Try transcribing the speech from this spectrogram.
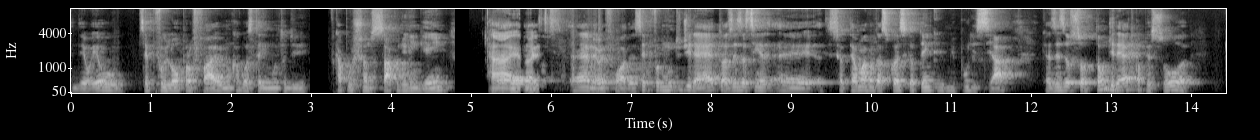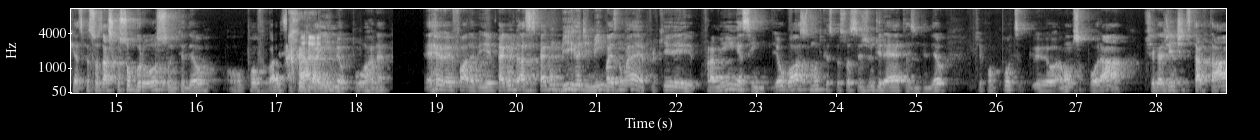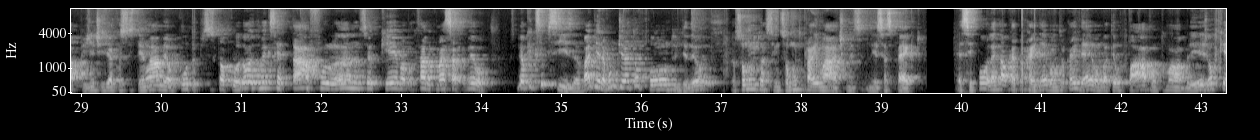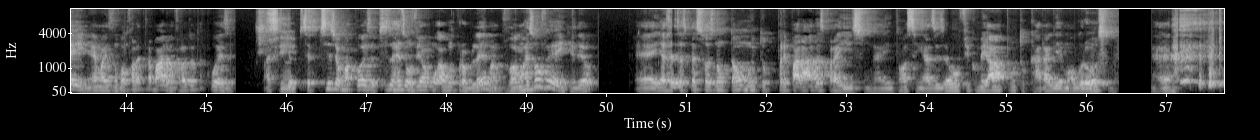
entendeu? Eu sempre fui low profile, nunca gostei muito de ficar puxando o saco de ninguém. Ah, é, é nóis. É, meu, é foda. Eu sempre fui muito direto. Às vezes, assim, é, isso é até uma das coisas que eu tenho que me policiar, que às vezes eu sou tão direto com a pessoa que as pessoas acham que eu sou grosso, entendeu? Ou, pô, esse cara aí, meu, porra, né? É, é foda. E pegam, às vezes pegam birra de mim, mas não é, porque para mim, assim, eu gosto muito que as pessoas sejam diretas, entendeu? Tipo, putz, vamos supor, ah, Chega gente de startup, gente de ecossistema, ah, meu, puta, preciso tua. Oi, como é que você tá, fulano, não sei o quê, sabe? Começa, meu, meu, o que, que você precisa? Vai direto, vamos direto ao ponto, entendeu? Eu sou muito assim, sou muito pragmático nesse, nesse aspecto. É assim, pô, legal, quer trocar ideia? Vamos trocar ideia, vamos bater um papo, vamos tomar uma breja, ok, né? Mas não vamos falar de trabalho, vamos falar de outra coisa. Mas Sim. você precisa de alguma coisa, precisa resolver algum, algum problema, vamos resolver, entendeu? É, e às vezes as pessoas não estão muito preparadas para isso, né? Então, assim, às vezes eu fico meio, ah, puto, o cara ali é mal grosso, né?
